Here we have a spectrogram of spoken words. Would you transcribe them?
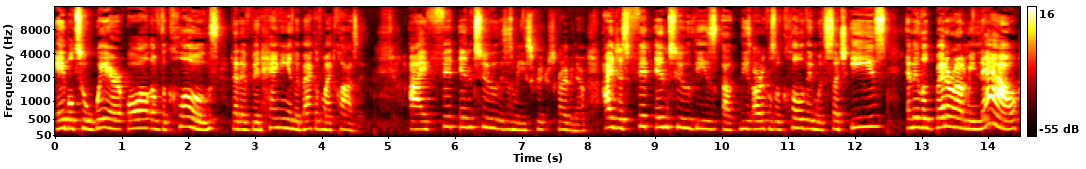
able to wear all of the clothes that have been hanging in the back of my closet. I fit into, this is me scribing now, I just fit into these, uh, these articles of clothing with such ease and they look better on me now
